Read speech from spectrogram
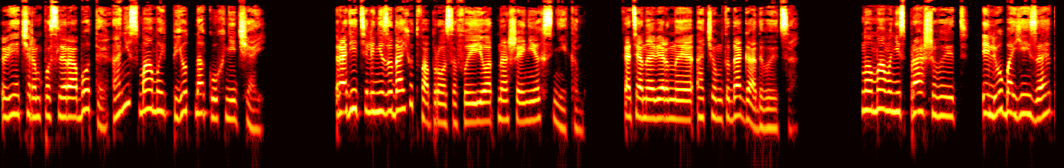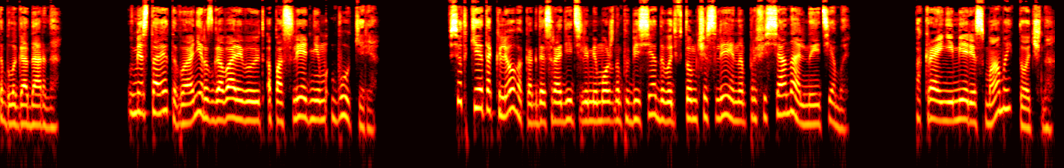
Вечером после работы они с мамой пьют на кухне чай. Родители не задают вопросов о ее отношениях с Ником, хотя, наверное, о чем-то догадываются. Но мама не спрашивает, и Люба ей за это благодарна. Вместо этого они разговаривают о последнем букере. Все-таки это клево, когда с родителями можно побеседовать, в том числе и на профессиональные темы. По крайней мере, с мамой точно.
